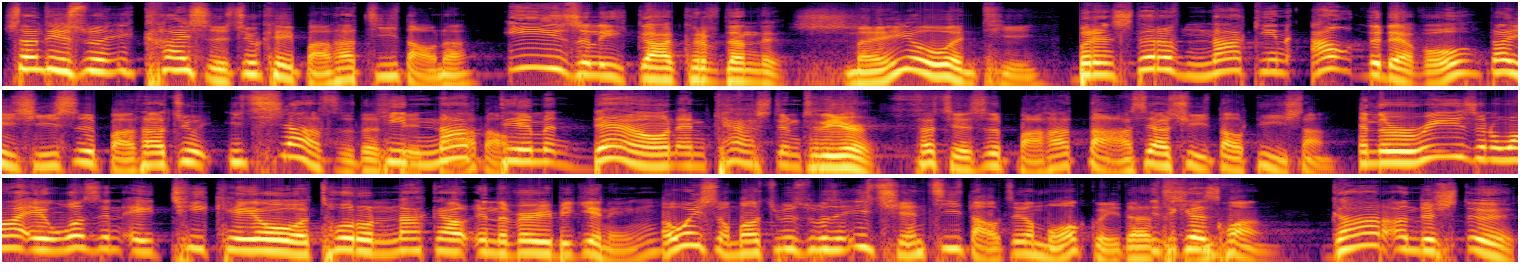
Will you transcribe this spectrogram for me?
上帝是不是一开始就可以把他击倒呢？ easily God could have done this. 没有问题。 But instead of knocking out the devil, 但与其是把他就一下子的 he 给打 knocked 倒， him down and cast him to the earth. 他只是把他打下去到地上。 And the reason why it wasn't a TKO, a total knockout in the very beginning, 而为什么就是不是一拳击倒这个魔鬼的 It's 情 because- 况？ God understood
